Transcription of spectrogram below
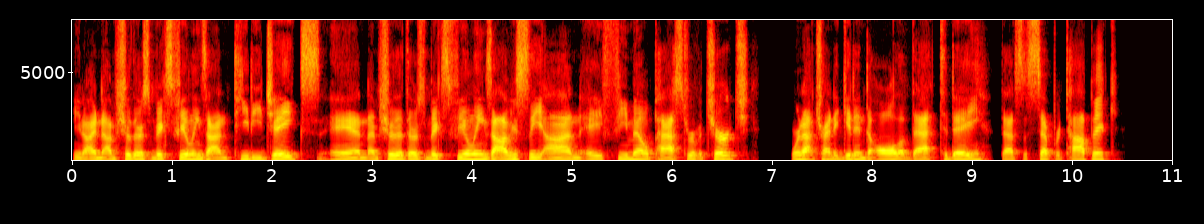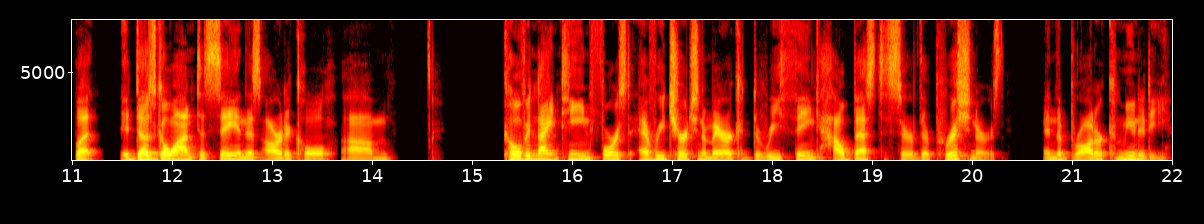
you know, I'm sure there's mixed feelings on TD Jakes, and I'm sure that there's mixed feelings, obviously, on a female pastor of a church. We're not trying to get into all of that today. That's a separate topic. But it does go on to say in this article um, COVID 19 forced every church in America to rethink how best to serve their parishioners and the broader community,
